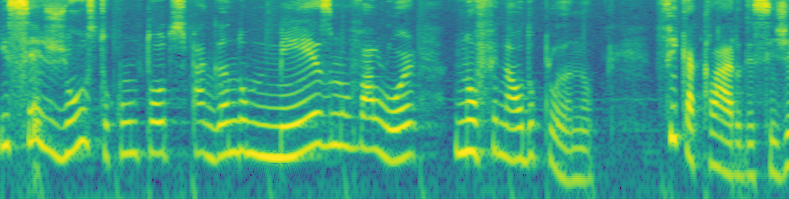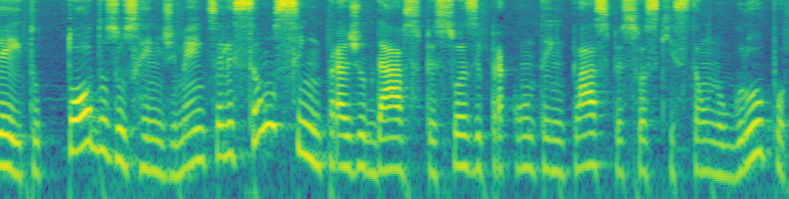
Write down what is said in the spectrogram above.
e ser justo com todos pagando o mesmo valor no final do plano. Fica claro desse jeito? Todos os rendimentos, eles são sim para ajudar as pessoas e para contemplar as pessoas que estão no grupo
